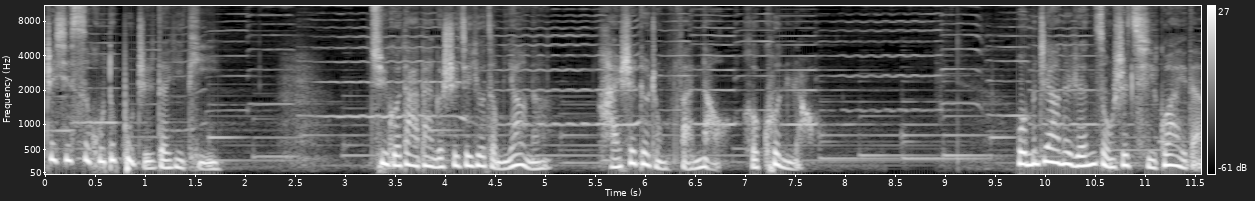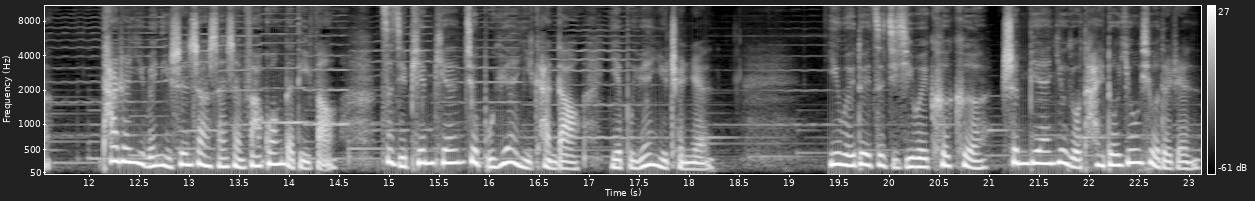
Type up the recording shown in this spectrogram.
这些似乎都不值得一提。去过大半个世界又怎么样呢？还是各种烦恼和困扰。我们这样的人总是奇怪的。他人以为你身上闪闪发光的地方，自己偏偏就不愿意看到，也不愿意承认。因为对自己极为苛刻，身边又有太多优秀的人，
